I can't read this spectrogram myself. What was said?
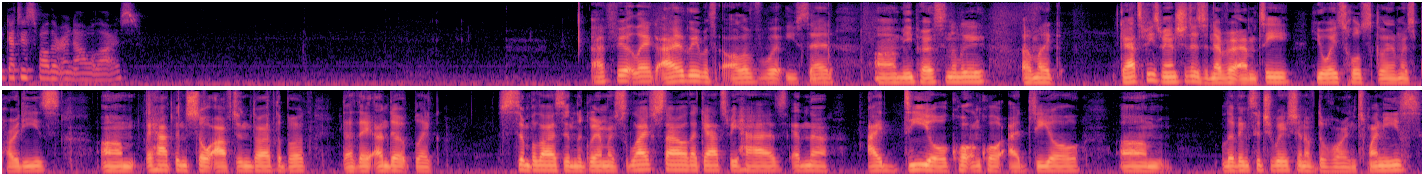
Gatsby's father, and Owl Eyes. I feel like I agree with all of what you said. Um, me personally, um, like Gatsby's mansion is never empty. He always hosts glamorous parties. Um, they happen so often throughout the book that they end up like symbolizing the glamorous lifestyle that Gatsby has and the ideal, quote unquote, ideal um, living situation of the roaring 20s,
